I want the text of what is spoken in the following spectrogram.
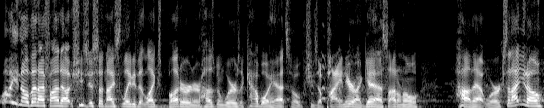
Well, you know, then I find out she's just a nice lady that likes butter and her husband wears a cowboy hat, so she's a pioneer, I guess. I don't know how that works. And I, you know,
